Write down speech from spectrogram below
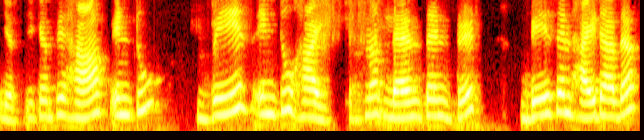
Yes, you can say half into base into height. It's not length and width. Base and height are the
